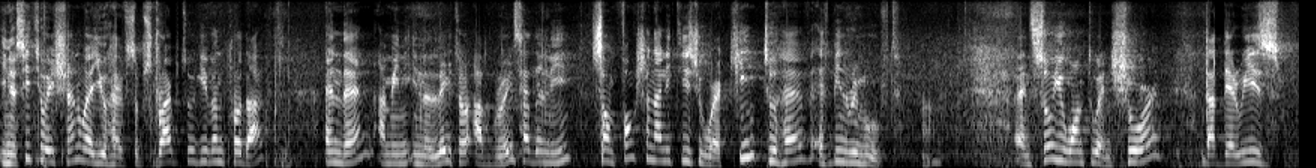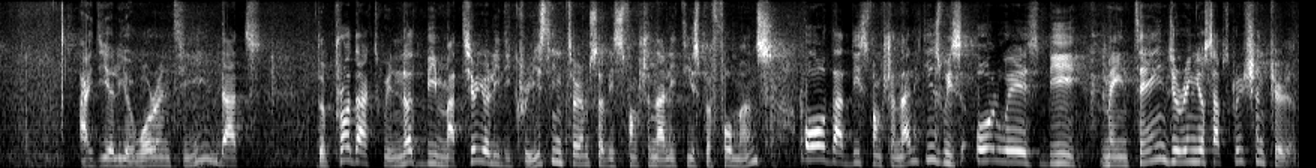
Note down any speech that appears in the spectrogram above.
in a situation where you have subscribed to a given product, and then, I mean, in a later upgrade, suddenly some functionalities you were keen to have have been removed. And so you want to ensure that there is ideally a warranty that the product will not be materially decreased in terms of its functionalities performance, or that these functionalities will always be maintained during your subscription period.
